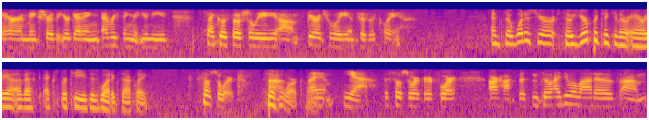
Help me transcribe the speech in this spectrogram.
care and make sure that you're getting everything that you need psychosocially, um, spiritually, and physically. And so, what is your so your particular area of ex- expertise is what exactly? Social work. Social Um, work. I am, yeah, the social worker for our hospice, and so I do a lot of um,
